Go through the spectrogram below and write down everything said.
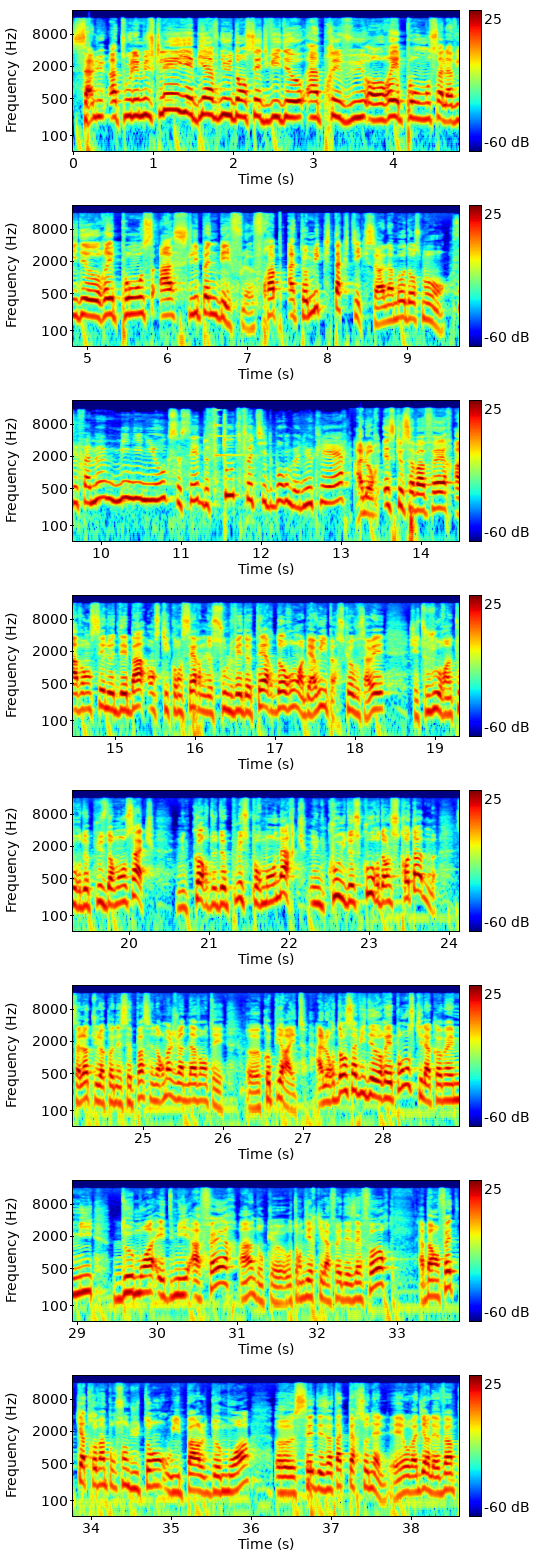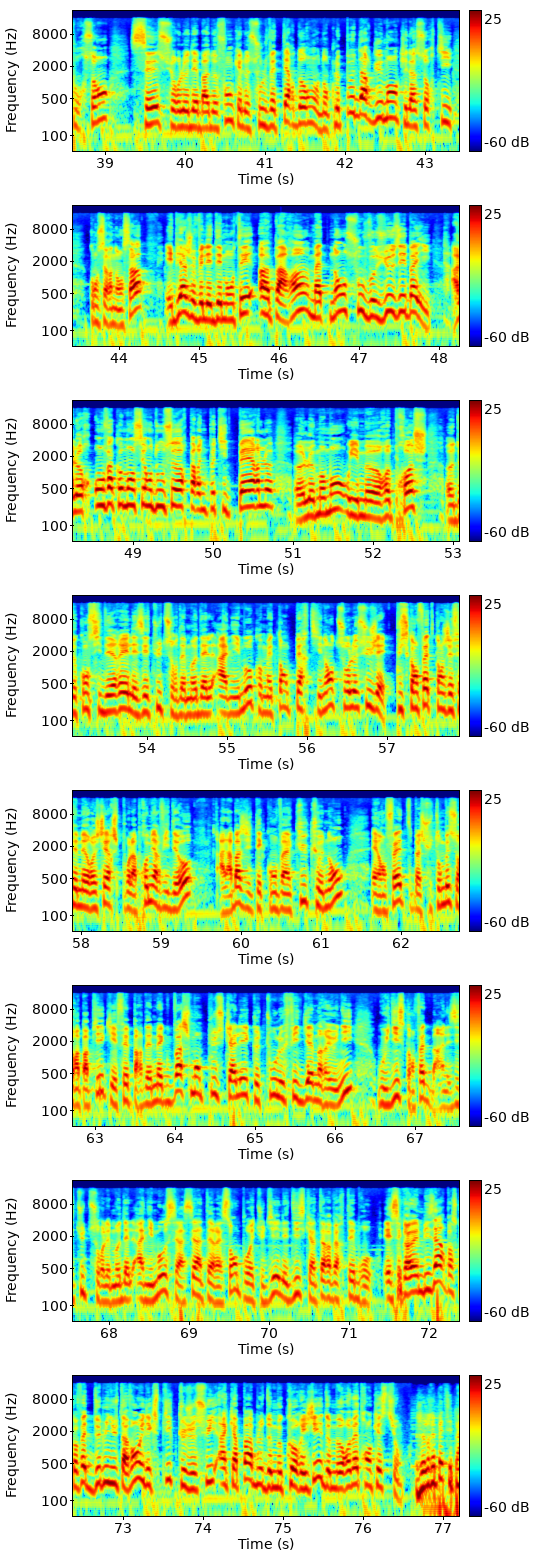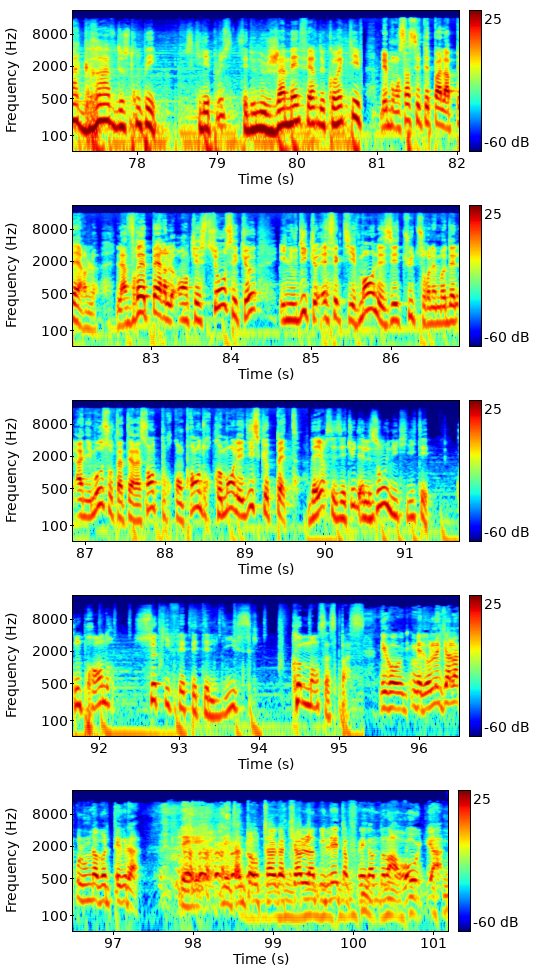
Salut à tous les musclés et bienvenue dans cette vidéo imprévue en réponse à la vidéo réponse à Sleep and Beef, le frappe atomique tactique, c'est à la mode en ce moment. Ces fameux mini nukes, c'est de toutes petites bombes nucléaires. Alors, est-ce que ça va faire avancer le débat en ce qui concerne le soulevé de terre d'Oron? Eh bien oui, parce que vous savez, j'ai toujours un tour de plus dans mon sac, une corde de plus pour mon arc, une couille de secours dans le scrotum. Celle-là, tu la connaissais pas, c'est normal, je viens de l'inventer. Euh, copyright. Alors, dans sa vidéo réponse, qu'il a quand même mis deux mois et demi à faire, hein, donc euh, autant dire qu'il a fait des efforts, eh ben, en fait 80% du temps où il parle de moi, euh, c'est des attaques personnelles. Et on va dire les 20%, c'est sur le débat de fond qui est le soulevé de terre d'Oron. Donc le peu d'arguments qu'il a sortis concernant ça, eh bien je vais les démonter un par un maintenant sous vos yeux ébahis. Alors on va commencer en douceur par une petite perle, euh, le moment où il me reproche de considérer les études sur des modèles animaux comme étant pertinentes sur le sujet. Puisqu'en fait quand j'ai fait mes recherches pour la première vidéo, à la base, j'étais convaincu que non. Et en fait, bah, je suis tombé sur un papier qui est fait par des mecs vachement plus calés que tout le feed game réuni, où ils disent qu'en fait, bah, les études sur les modèles animaux, c'est assez intéressant pour étudier les disques intervertébraux. Et c'est quand même bizarre parce qu'en fait, deux minutes avant, il explique que je suis incapable de me corriger et de me remettre en question. Je le répète, c'est pas grave de se tromper. Ce qu'il est plus, c'est de ne jamais faire de correctif. Mais bon, ça c'était pas la perle. La vraie perle en question, c'est que il nous dit que effectivement, les études sur les modèles animaux sont intéressantes pour comprendre comment les disques pètent. D'ailleurs, ces études, elles ont une utilité. Comprendre ce qui fait péter le disque, comment ça se passe. Digo, me duele ya la columna vertebral de, de tanto estar agachado en la pileta fregando la olla.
